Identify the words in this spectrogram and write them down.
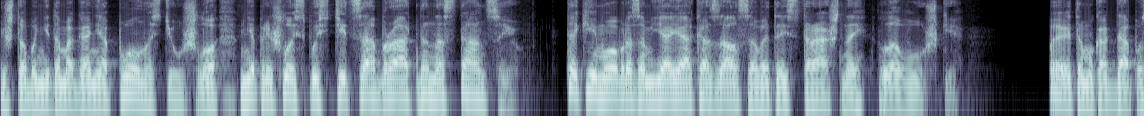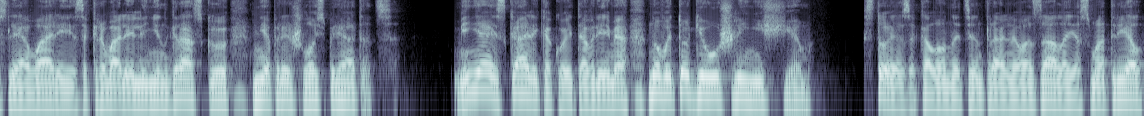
И чтобы недомогание полностью ушло, мне пришлось спуститься обратно на станцию. Таким образом я и оказался в этой страшной ловушке. Поэтому, когда после аварии закрывали Ленинградскую, мне пришлось прятаться. Меня искали какое-то время, но в итоге ушли ни с чем. Стоя за колонной центрального зала, я смотрел,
